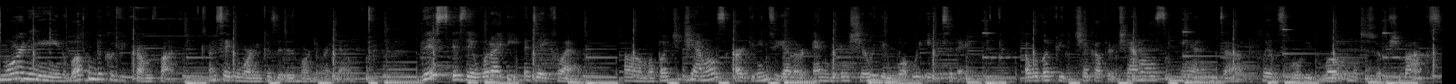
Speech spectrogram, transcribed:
morning. Welcome to Cookie Crumb Fun. I say good morning because it is morning right now. This is a What I Eat a Day collab. Um, a bunch of channels are getting together and we're going to share with you what we ate today. I would love for you to check out their channels and uh, the playlist will be below in the description box.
